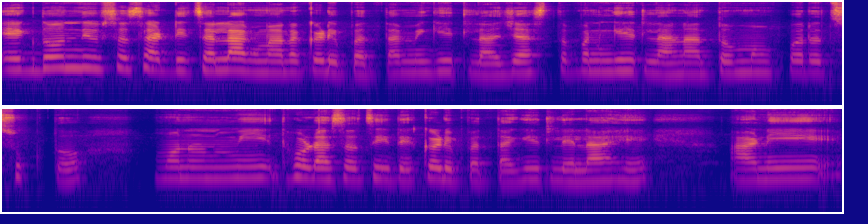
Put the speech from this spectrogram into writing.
एक दोन दिवसासाठीचा लागणारा कडीपत्ता मी घेतला. जास्त पण घेतला ना तो मग परत सुकतो. म्हणून मी थोडासाच इथे कडीपत्ता घेतलेला आहे. आणि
